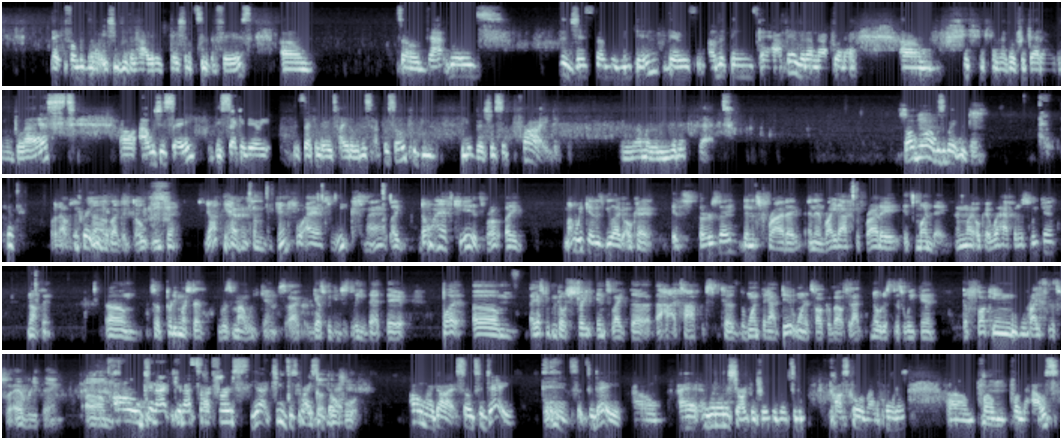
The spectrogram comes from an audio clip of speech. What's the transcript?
that focuses on issues within higher education, student affairs. Um, so that was the gist of the weekend. There's other things that happened, but I'm not gonna um, I'm not gonna put that out on blast. Uh, I would just say the secondary the secondary title of this episode could be The Adventures of Pride. And I'm going to leave it at that. So overall, it was a great weekend. well, that was a great sounds weekend. like a dope weekend. Y'all be having some eventful ass weeks, man. Like, don't have kids, bro. Like, my weekends be like, okay, it's Thursday, then it's Friday, and then right after Friday, it's Monday. I'm like, okay, what happened this weekend? Nothing. Um, so pretty much that was my weekend. So I guess we can just leave that there. But um, I guess we can go straight into like the, the hot topics because the one thing I did want to talk about that I noticed this weekend, the fucking mm-hmm. prices for everything. Um, oh, can I can I start first? Yeah, Jesus Christ! Go, go for it. Oh my God! So today, so today, um, I, I, went on a shopping trip. We went to the Costco around the corner um, from mm-hmm. from the house,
